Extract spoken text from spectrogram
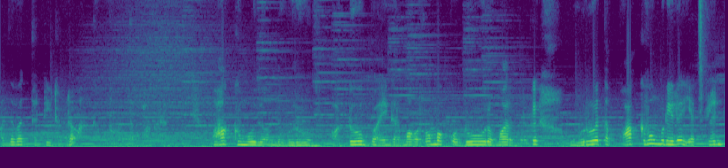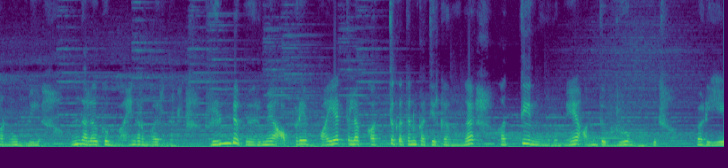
கதவை தட்டிட்டு இருக்கிற அந்த பார்க்குறாங்க. பார்க்கும்போது அந்த உருவம் படு பயங்கரமாக ரொம்ப கொடூரமாக இருந்திருக்கு. உருவத்தை பார்க்கவும் முடியல எக்ஸ்பிளைன் பண்ணவும் முடியல. அந்த அளவுக்கு பயங்கரமாக இருந்திருக்கு ரெண்டு பேருமே அப்படியே பயத்தில் கத்து கத்துன்னு கத்திருக்காங்க கத்தினதுமே அந்த உருவம் வந்து அப்படியே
